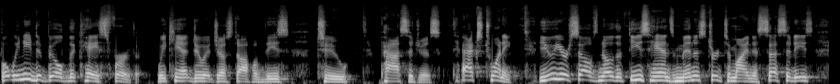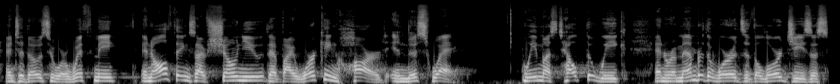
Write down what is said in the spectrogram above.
But we need to build the case further. We can't do it just off of these two passages. Acts 20. You yourselves know that these hands ministered to my necessities and to those who were with me. In all things I've shown you that by working hard in this way, we must help the weak and remember the words of the Lord Jesus,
